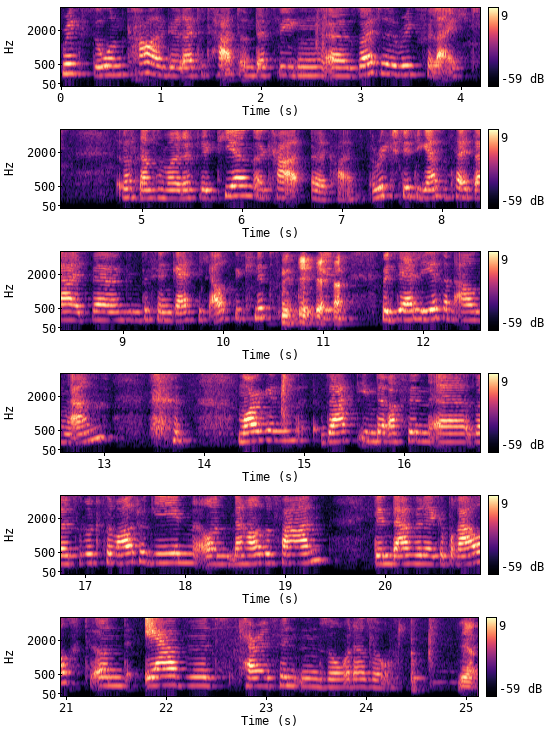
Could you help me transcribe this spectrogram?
Ricks Sohn Carl gerettet hat und deswegen äh, sollte Rick vielleicht das Ganze mal reflektieren. Äh, Karl, äh, Karl. Rick steht die ganze Zeit da, als wäre er irgendwie ein bisschen geistig ausgeknipst und guckt ihn mit sehr leeren Augen an. Morgan sagt ihm daraufhin, er soll zurück zum Auto gehen und nach Hause fahren, denn da wird er gebraucht und er wird Carol finden, so oder so. Ja.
